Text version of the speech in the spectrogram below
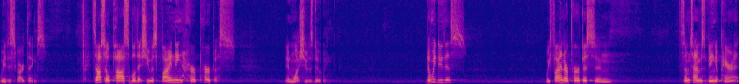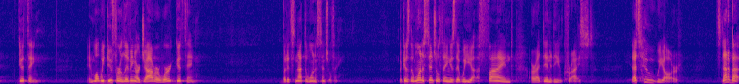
we discard things. It's also possible that she was finding her purpose in what she was doing. Don't we do this? We find our purpose in sometimes being a parent, good thing and what we do for a living, our job, our work, good thing. But it's not the one essential thing. Because the one essential thing is that we uh, find our identity in Christ. That's who we are. It's not about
